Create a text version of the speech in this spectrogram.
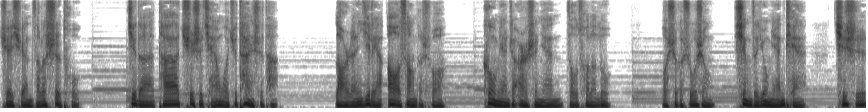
却选择了仕途。记得他去世前，我去探视他，老人一脸懊丧地说：“后面这二十年走错了路。”我是个书生，性子又腼腆，其实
